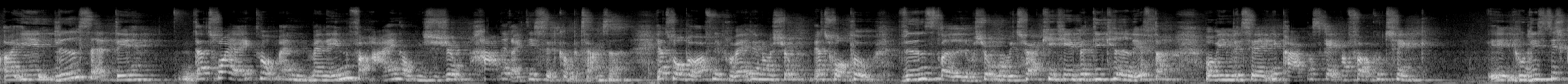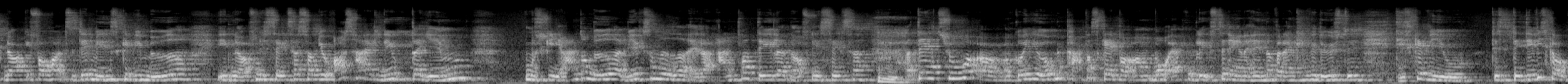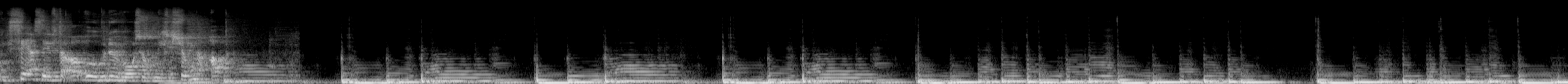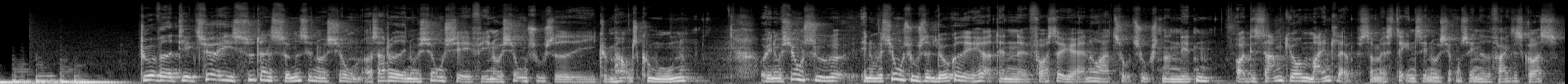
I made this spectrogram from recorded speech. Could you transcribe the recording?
Og i ledelse af det, der tror jeg ikke på, at man, man inden for egen organisation har det rigtige sæt kompetencer. Jeg tror på offentlig privat innovation. Jeg tror på vidensdrevet innovation, hvor vi tør kigge hele værdikæden efter, hvor vi inviterer ind i partnerskaber for at kunne tænke øh, holistisk nok i forhold til det menneske, vi møder i den offentlige sektor, som jo også har et liv derhjemme, måske andre møder af virksomheder eller andre dele af den offentlige sektor. Mm. Og det er ture at, at gå ind i åbne partnerskaber om, hvor er problemstillingerne henne, og hvordan kan vi løse det, det skal vi jo, det, det er det, vi skal organisere os efter og åbne vores organisationer op. Du har været direktør i Syddansk Sundhedsinnovation, og så har du været innovationschef i Innovationshuset i Københavns Kommune. Og Innovationshuset, Innovationshuset lukkede her den øh, 1. Januar 2019, og det samme gjorde Mindlab, som er statens innovationsenhed faktisk også.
